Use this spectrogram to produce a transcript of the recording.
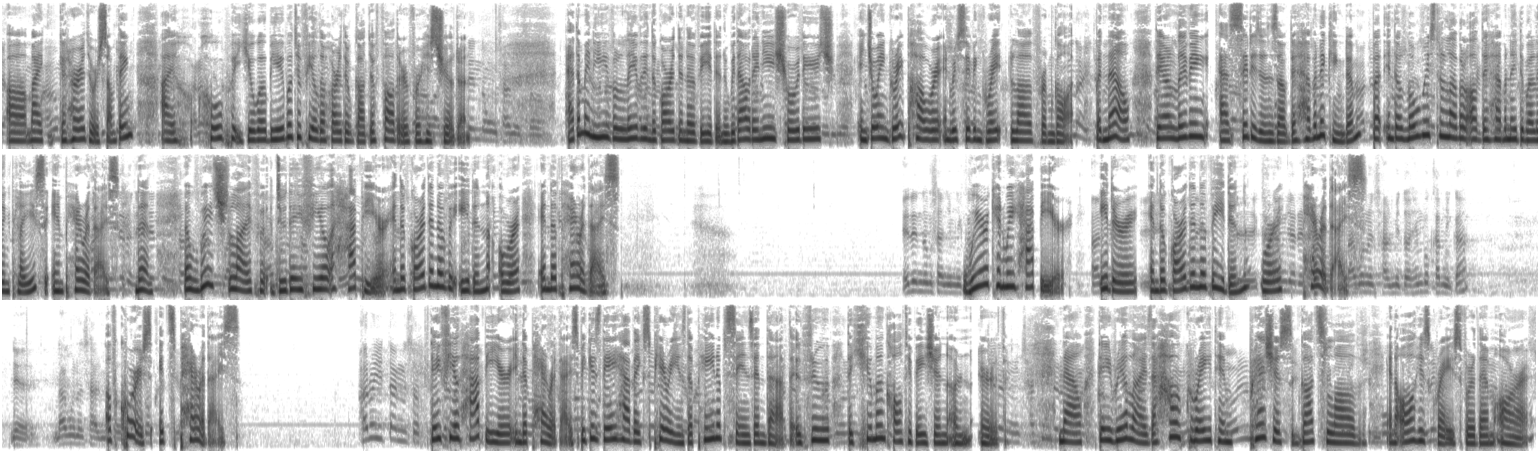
uh, might get hurt or something? I hope you will be able to feel the heart of God the Father for His children. Adam and Eve lived in the Garden of Eden without any shortage, enjoying great power and receiving great love from God. But now they are living as citizens of the heavenly kingdom, but in the lowest level of the heavenly dwelling place in paradise. Then, in which life do they feel happier, in the Garden of Eden or in the paradise? Where can we happier? either in the Garden of Eden or paradise. Of course, it's paradise. They feel happier in the paradise because they have experienced the pain of sins and death through the human cultivation on earth. Now they realize how great and precious God's love and all His grace for them are.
